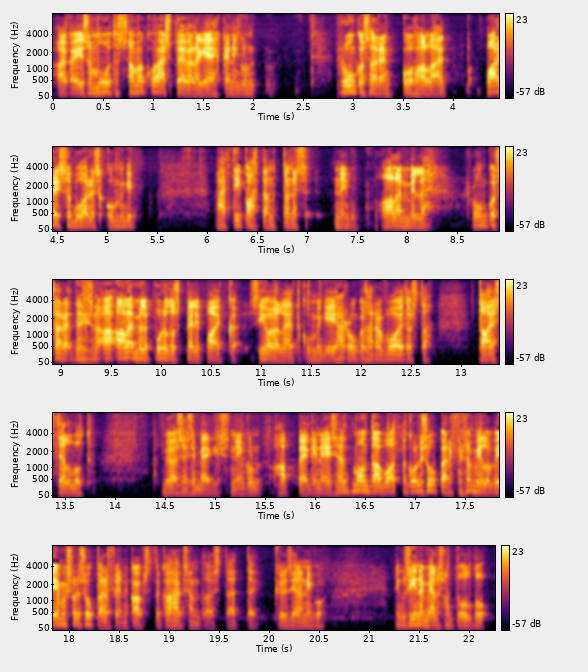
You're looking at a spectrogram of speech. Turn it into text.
aika iso muutos, sama kuin SPVlläkin ehkä niin kuin runkosarjan kohdalla, että parissa vuodessa kumminkin vähän tipahtanut tuonne niin kuin alemmille runkosarjan, siis alemmille pudotuspelipaikka sijoille, että kumminkin ihan runkosarjan voitosta taistellut myös esimerkiksi niin kuin happeekin. Ei se nyt monta vuotta, kun oli Superfin, no milloin viimeksi oli Superfin, 2018, että kyllä siellä niin kuin, niin kuin siinä mielessä on tultu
